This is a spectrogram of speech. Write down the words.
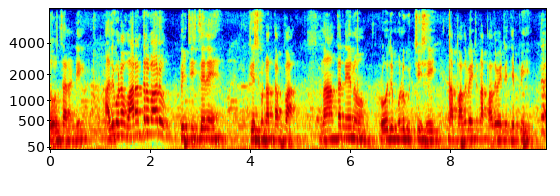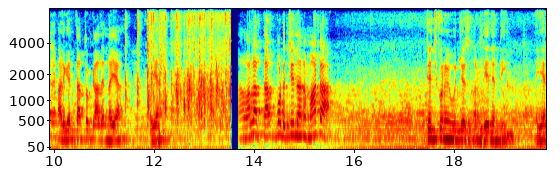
చూస్తానండి. అది కూడా వారంతర వారు పిలిచి ఇస్తేనే తీసుకున్నాను తప్ప నా అంతా నేను రోజు ములుగుచ్చేసి నా పదవేటి నా పదవేటి అని చెప్పి అడిగే తత్వం కాదండి అయ్యా. అయ్యా. నా వల్ల తలపోటు వచ్చిందన్న మాట తెచ్చుకునే ఉద్దేశం నాకు లేదండి. అయ్యా.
